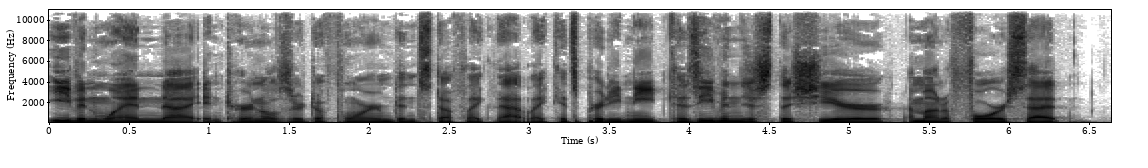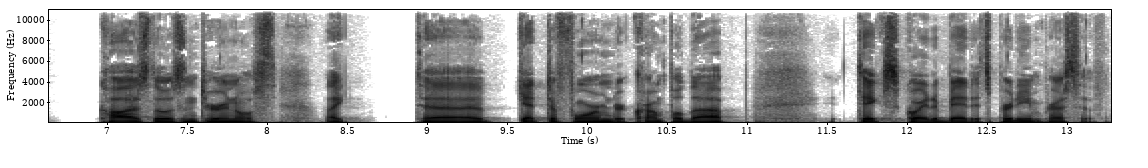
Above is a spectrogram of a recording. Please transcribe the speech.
even when uh, internals are deformed and stuff like that, like it's pretty neat because even just the sheer amount of force that caused those internals, like to get deformed or crumpled up, it takes quite a bit. It's pretty impressive.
